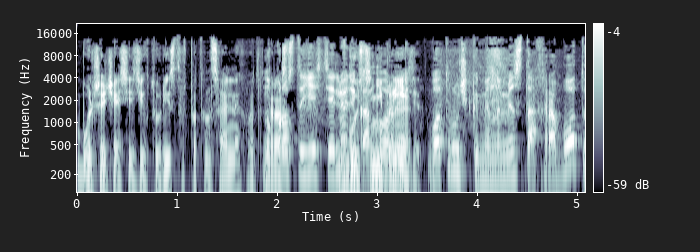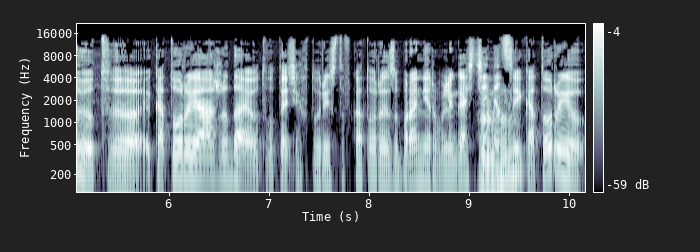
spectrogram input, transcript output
большая часть этих туристов потенциальных в этот ну, раз просто есть те люди, которые вот ручками на местах работают, э, которые ожидают вот этих туристов, которые забронировали гостиницы, угу. и которые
